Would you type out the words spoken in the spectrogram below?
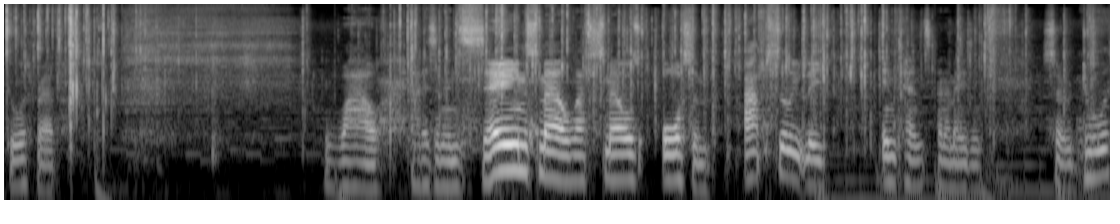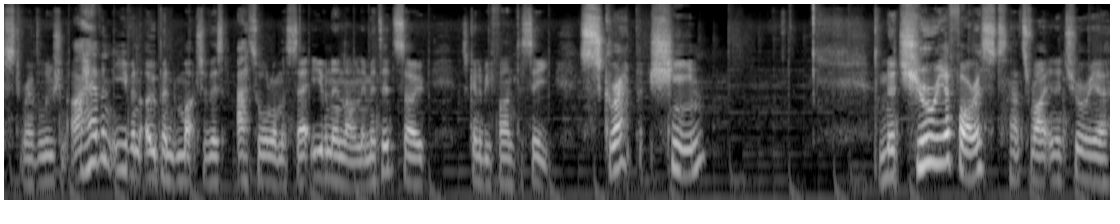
Duelist Rev. Wow, that is an insane smell. That smells awesome. Absolutely intense and amazing. So, Duelist Revolution. I haven't even opened much of this at all on the set, even in Unlimited, so it's going to be fun to see. Scrap Sheen. Naturia Forest. That's right, Naturia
